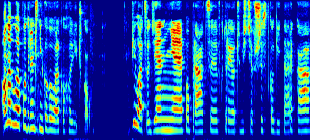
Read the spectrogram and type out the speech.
ona była podręcznikową alkoholiczką. Piła codziennie, po pracy, w której oczywiście wszystko gitarka.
